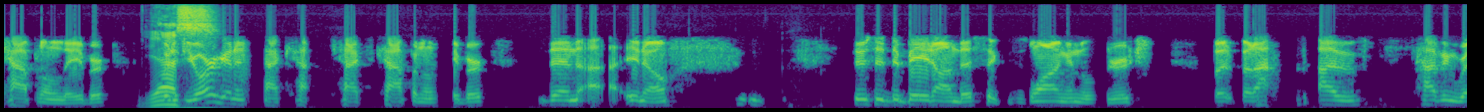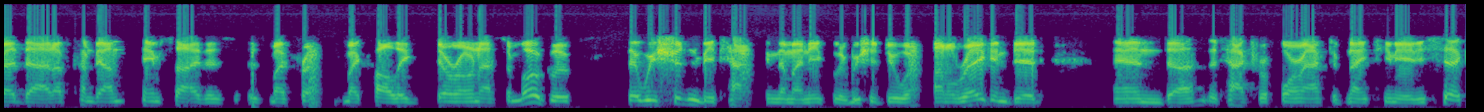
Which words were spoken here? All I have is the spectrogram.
capital and labor. Yes. But if you are going to tax, tax capital and labor, then uh, you know there's a debate on this. It's long in the literature, but but I, have having read that, I've come down the same side as, as my friend, my colleague Daron Acemoglu, that we shouldn't be taxing them unequally. We should do what Ronald Reagan did and uh, the Tax Reform Act of 1986,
